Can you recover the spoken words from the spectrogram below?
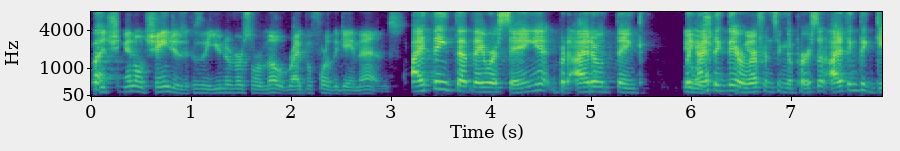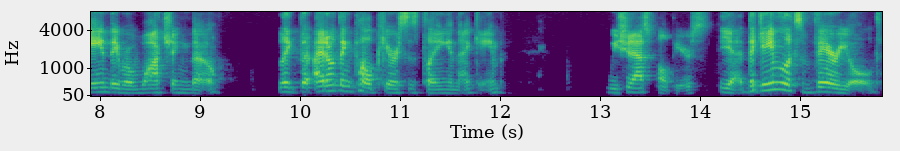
the channel changes because of the universal remote right before the game ends. I think that they were saying it, but I don't think Like I think they were referencing the person. I think the game they were watching though. Like the I don't think Paul Pierce is playing in that game. We should ask Paul Pierce. Yeah, the game looks very old.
